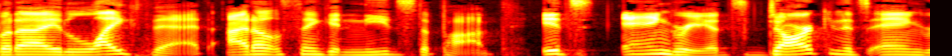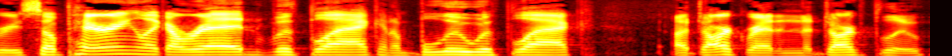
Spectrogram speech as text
but I like that. I don't think it needs to pop. It's angry. It's dark and it's angry. So pairing like a red with black and a blue with black, a dark red and a dark blue,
